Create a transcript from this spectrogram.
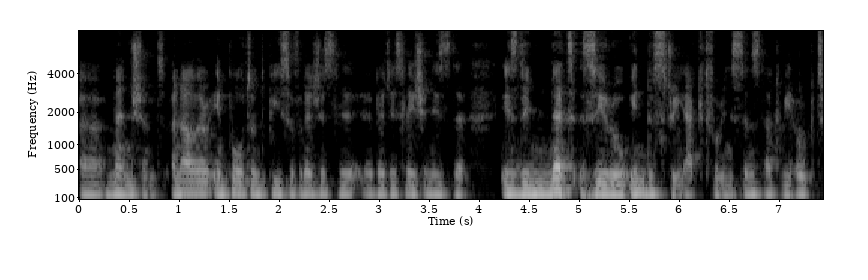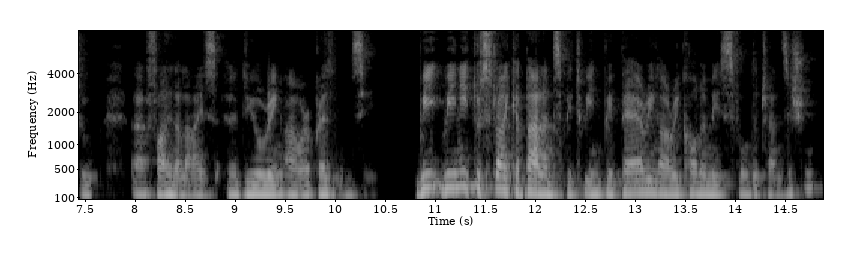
uh, mentioned. Another important piece of legisl- legislation is the is the Net Zero Industry Act, for instance, that we hope to uh, finalize uh, during our presidency. We we need to strike a balance between preparing our economies for the transition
